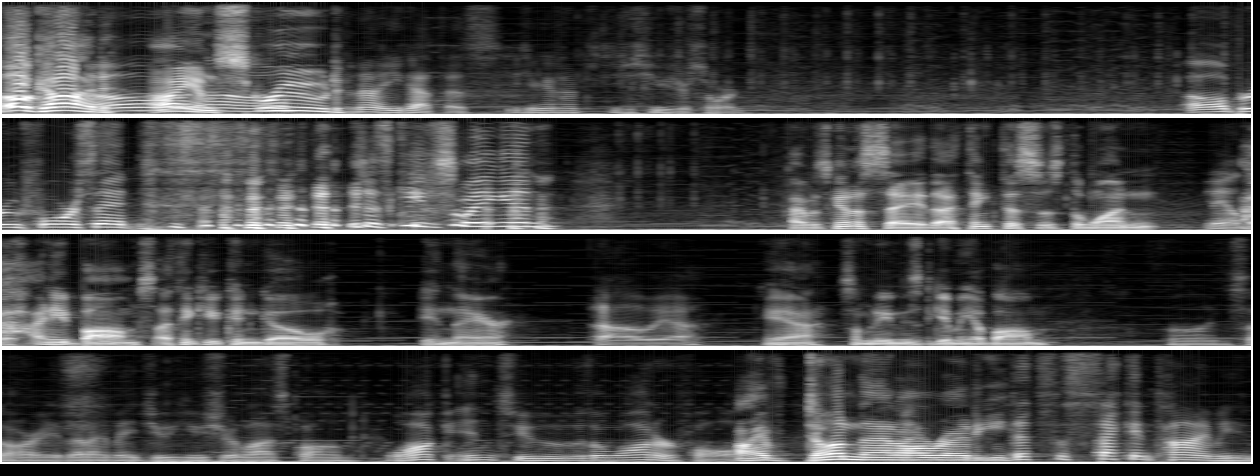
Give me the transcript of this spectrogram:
Oh god! Oh, I am no. screwed. No, you got this. You're gonna have to just use your sword. Oh, brute force it! just keep swinging. I was gonna say that I think this is the one. Nailed it. I need bombs. I think you can go in there. Oh yeah. Yeah, somebody needs to give me a bomb. Oh, I'm sorry that I made you use your last bomb. Walk into the waterfall. I've done that already. That's the second time he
